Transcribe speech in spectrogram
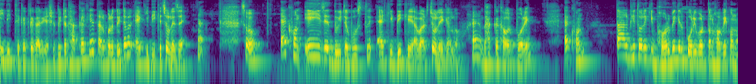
এই দিক থেকে একটা গাড়ি আসে, দুইটা ধাক্কা খেয়ে তারপরে দুইটা আবার একই দিকে চলে যায় হ্যাঁ? সো এখন এই যে দুইটা বস্তু একই দিকে আবার চলে গেল হ্যাঁ ধাক্কা খাওয়ার পরে, এখন তার ভিতরে কি ভরবেগের পরিবর্তন হবে কোনো?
